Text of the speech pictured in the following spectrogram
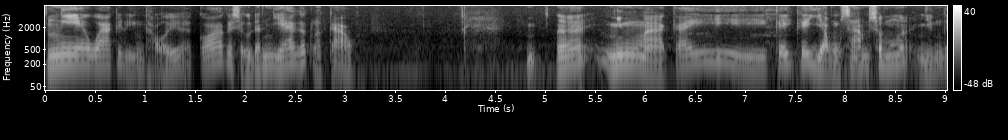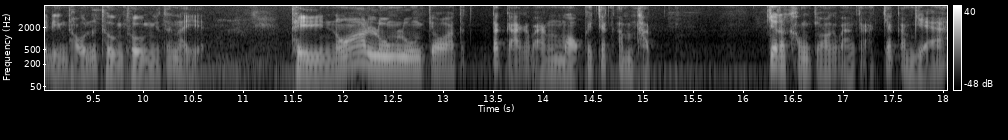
nghe qua cái điện thoại á, có cái sự đánh giá rất là cao. Đó, nhưng mà cái cái cái dòng Samsung á, những cái điện thoại nó thường thường như thế này á, thì nó luôn luôn cho tất cả các bạn một cái chất âm thật chứ nó không cho các bạn cả chất âm giả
